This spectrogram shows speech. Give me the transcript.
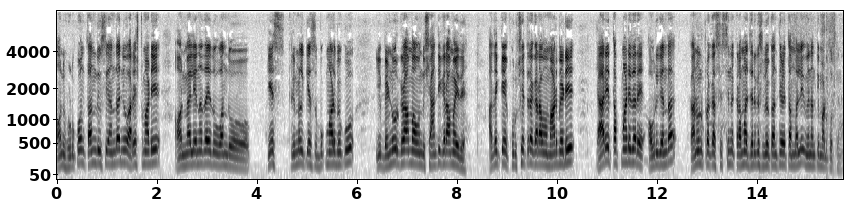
ಅವ್ನಿಗೆ ಹುಡ್ಕೊಂಡು ತಂದಿಸಿ ಅಂದ ನೀವು ಅರೆಸ್ಟ್ ಮಾಡಿ, ಅವನ ಮೇಲೆ ಏನದ ಇದು ಒಂದು ಕೇಸ್ ಕ್ರಿಮಿನಲ್ ಕೇಸ್ ಬುಕ್ ಮಾಡಬೇಕು. ಈ ಬೆಣ್ಣೂರು ಗ್ರಾಮ ಒಂದು ಶಾಂತಿ ಗ್ರಾಮ ಇದೆ. ಅದಕ್ಕೆ ಕುರುಕ್ಷೇತ್ರ ಗ್ರಾಮ ಮಾಡಬೇಡಿ. ಯಾರೇ ತಪ್ಪು ಮಾಡಿದ್ದಾರೆ, ಅವರಿಗೆಂದ ಕಾನೂನು ಪ್ರಕಾರ ಶಿಸ್ತಿನ ಕ್ರಮ ಜರುಗಿಸಬೇಕು ಅಂತೇಳಿ ತಮ್ಮಲ್ಲಿ ವಿನಂತಿ ಮಾಡ್ಕೋತೀನಿ.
